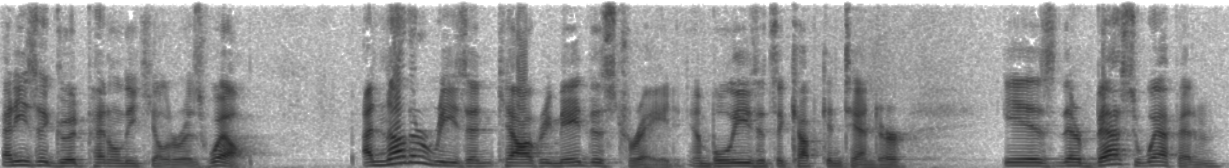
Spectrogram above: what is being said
and he's a good penalty killer as well. Another reason Calgary made this trade and believes it's a cup contender is their best weapon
